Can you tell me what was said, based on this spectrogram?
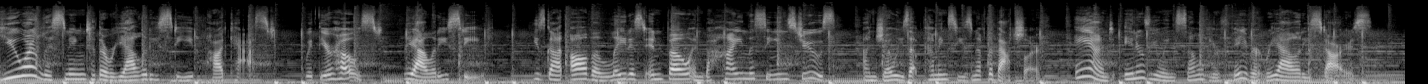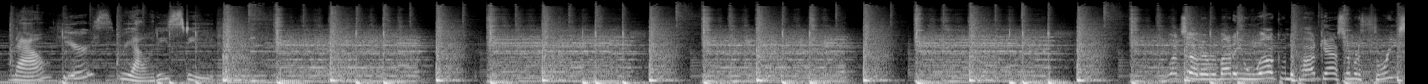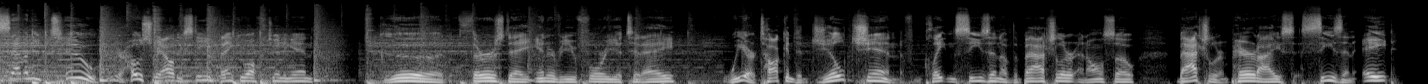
You are listening to the Reality Steve podcast with your host, Reality Steve. He's got all the latest info and behind the scenes juice on Joey's upcoming season of The Bachelor and interviewing some of your favorite reality stars. Now, here's Reality Steve. What's up, everybody? Welcome to podcast number 372. Your host, Reality Steve. Thank you all for tuning in. Good Thursday interview for you today. We are talking to Jill Chin from Clayton season of The Bachelor and also Bachelor in Paradise season 8.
